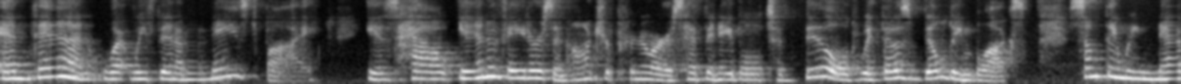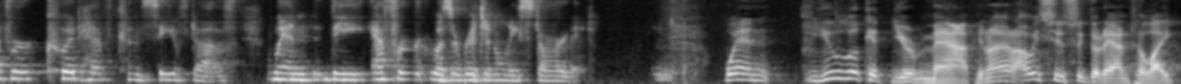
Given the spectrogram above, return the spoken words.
And then what we've been amazed by is how innovators and entrepreneurs have been able to build with those building blocks something we never could have conceived of when the effort was originally started. When you look at your map, you know, I always used to go down to like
